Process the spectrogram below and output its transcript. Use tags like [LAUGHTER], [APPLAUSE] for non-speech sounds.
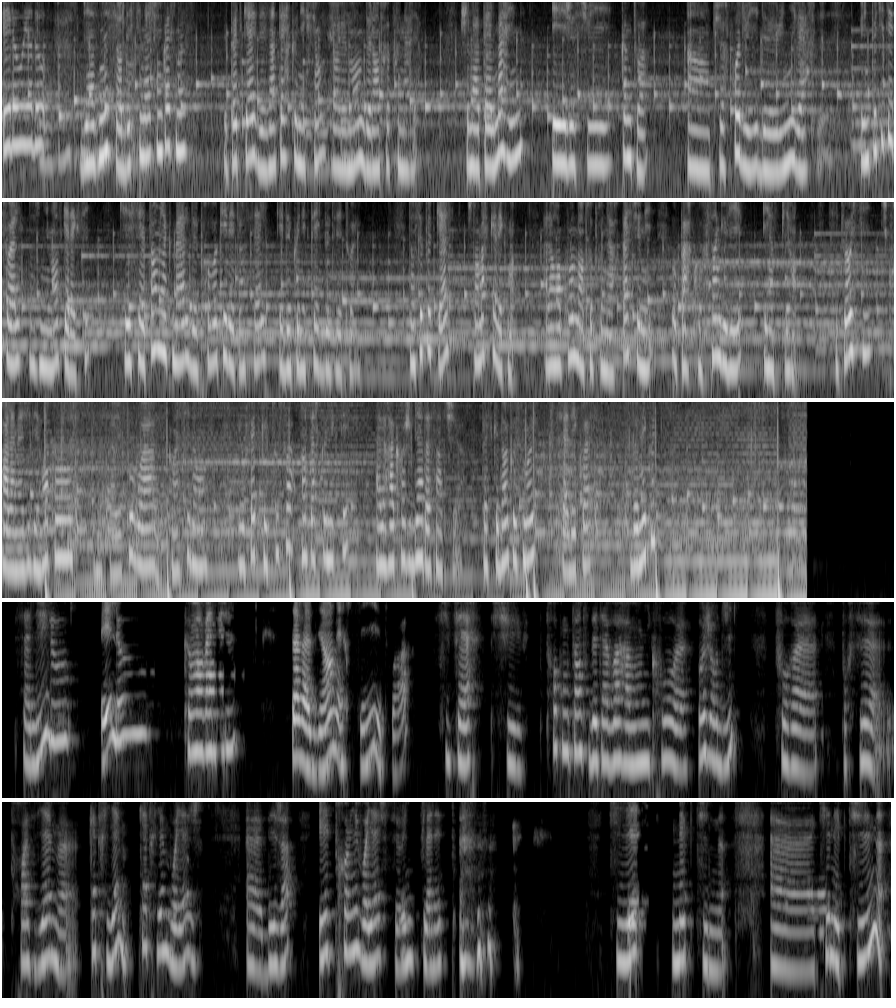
Hello Weirdo Bienvenue sur Destination Cosmos, le podcast des interconnexions dans le monde de l'entrepreneuriat. Je m'appelle Marine et je suis, comme toi, un pur produit de l'univers. Une petite étoile dans une immense galaxie qui essaie tant bien que mal de provoquer l'étincelle et de connecter avec d'autres étoiles. Dans ce podcast, je t'embarque avec moi à la rencontre d'entrepreneurs passionnés au parcours singulier et inspirant. Si toi aussi, tu crois à la magie des rencontres, au mystérieux pouvoir, des coïncidences et au fait que tout soit interconnecté, alors accroche bien ta ceinture, parce que dans le cosmos, ça décoiffe. Bonne écoute. Salut Lou. Hello. Comment vas-tu? Ça va bien, merci. Et toi? Super, je suis trop contente de t'avoir à mon micro euh, aujourd'hui pour, euh, pour ce euh, troisième, euh, quatrième, quatrième voyage déjà. Et premier voyage sur une planète [LAUGHS] qui est Neptune. qui est Neptune.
